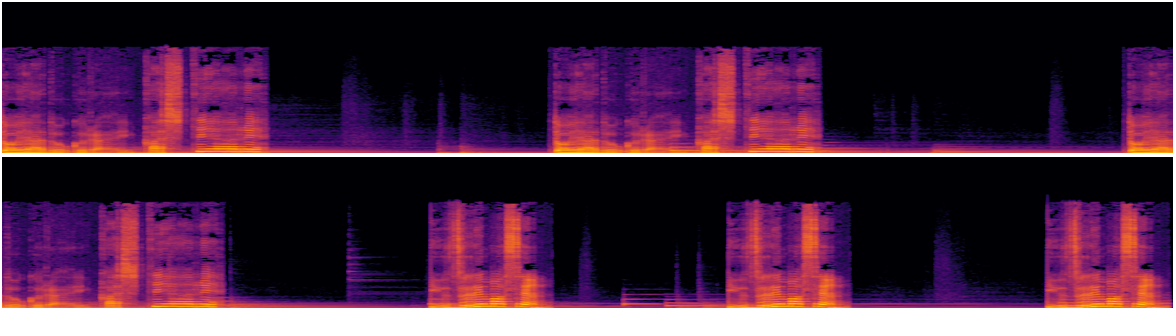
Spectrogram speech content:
一宿ぐらい貸してやれ。一宿ぐらい？貸してやれ。一宿ぐらい？貸してやれ。譲れません。譲れません。譲れません。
